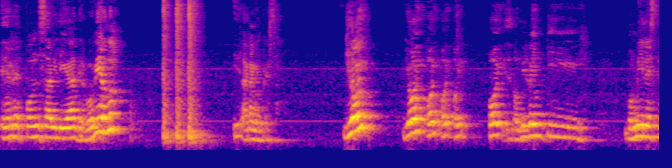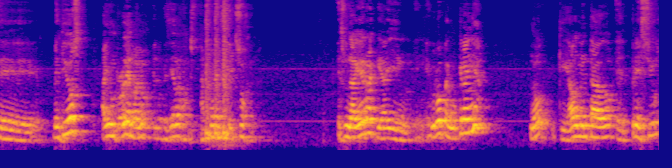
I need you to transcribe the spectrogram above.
es responsabilidad del gobierno y de la gran empresa. Y hoy, y hoy, hoy, hoy, hoy, hoy, 2020 2022 hay un problema, ¿no? En lo que se llama factores exógenos. Es una guerra que hay en, Europa, en Ucrania, ¿no? Que ha aumentado el precio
